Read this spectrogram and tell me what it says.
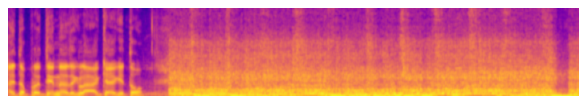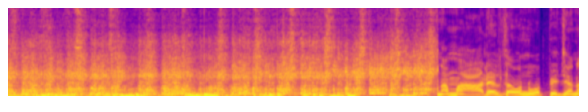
ಆಯಿತು ಪ್ರತಿನಿಧಿಗಳ ಆಯ್ಕೆ ಆಗಿತ್ತು. ನಮ್ಮ ಆಡಳಿತವನ್ನು ಒಪ್ಪಿ ಜನ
